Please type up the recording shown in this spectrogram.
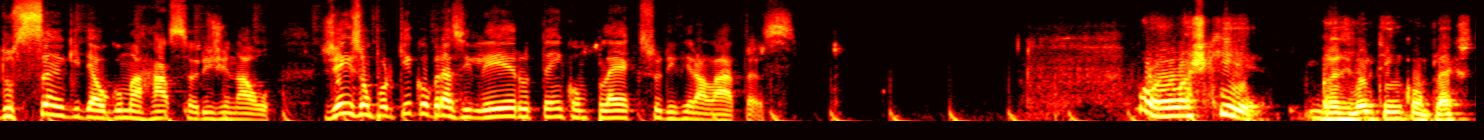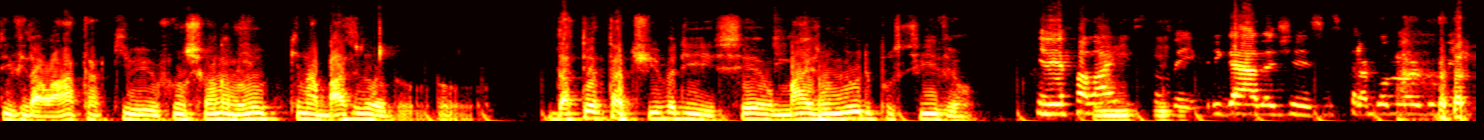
do sangue de alguma raça original. Jason, por que, que o brasileiro tem complexo de vira-latas? Bom, eu acho que o brasileiro tem um complexo de vira-lata que funciona meio que na base do, do, do, da tentativa de ser o mais humilde possível. Eu ia falar e, isso também. Obrigada, Jason. Estragou meu argumento.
